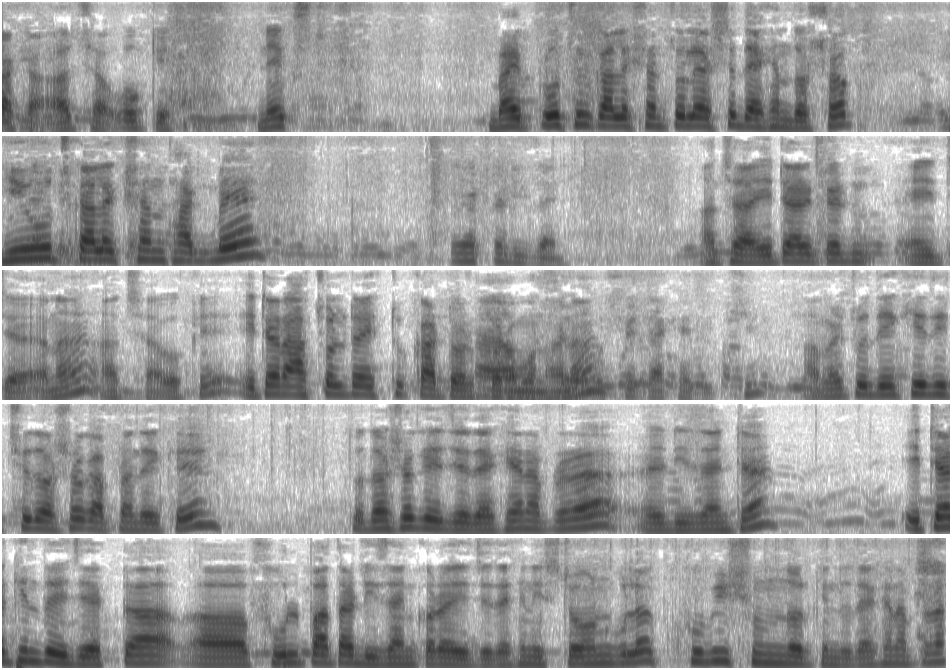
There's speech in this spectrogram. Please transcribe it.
টাকা। আচ্ছা ওকে নেক্সট ভাই প্রচুর কালেকশন চলে আসছে দেখেন দর্শক। হিউজ কালেকশন থাকবে। এই একটা ডিজাইন আচ্ছা এটা একটা এইটা না? আচ্ছা ওকে এটার আঁচলটা একটু কাটওয়ার্ক করা মনে হয় না? আমরা একটু দেখিয়ে দিচ্ছি দর্শক আপনাদেরকে। তো দর্শক এই যে দেখেন আপনারা এই ডিজাইনটা এটা কিন্তু এই যে একটা ফুল পাতা ডিজাইন করা এই যে দেখেন স্টোনগুলো খুবই সুন্দর কিন্তু। দেখেন আপনারা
